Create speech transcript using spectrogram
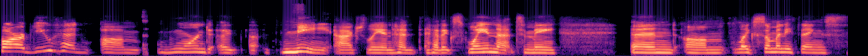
Barb, you had um, warned uh, uh, me actually, and had had explained that to me, and um, like so many things,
